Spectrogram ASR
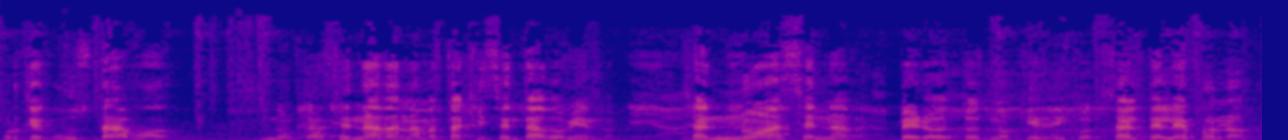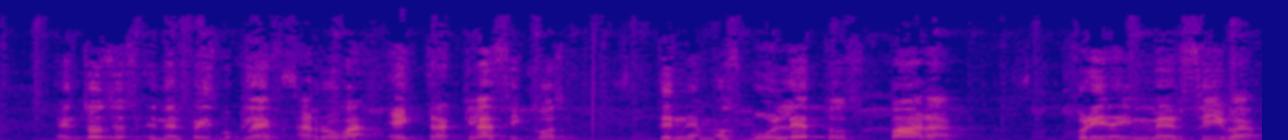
Porque Gustavo nunca hace nada, nada más está aquí sentado viendo. O sea, no hace nada, pero entonces no quiere ni contestar el teléfono. Entonces, en el Facebook Live, arroba extra clásicos, tenemos boletos para Frida Inmersiva,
